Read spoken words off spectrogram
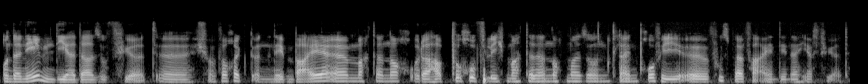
Unternehmen, die er da so führt. Äh, schon verrückt. Und nebenbei äh, macht er noch, oder hauptberuflich macht er dann nochmal so einen kleinen Profi-Fußballverein, äh, den er hier führt.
